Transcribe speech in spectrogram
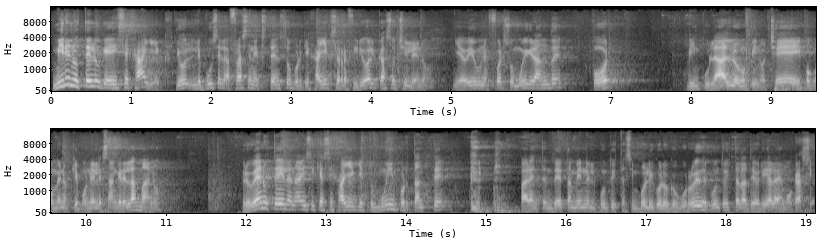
Miren usted lo que dice Hayek. Yo le puse la frase en extenso porque Hayek se refirió al caso chileno y había un esfuerzo muy grande por vincularlo con Pinochet y poco menos que ponerle sangre en las manos. Pero vean ustedes el análisis que hace Hayek y esto es muy importante para entender también desde el punto de vista simbólico lo que ocurrió y desde el punto de vista de la teoría de la democracia.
